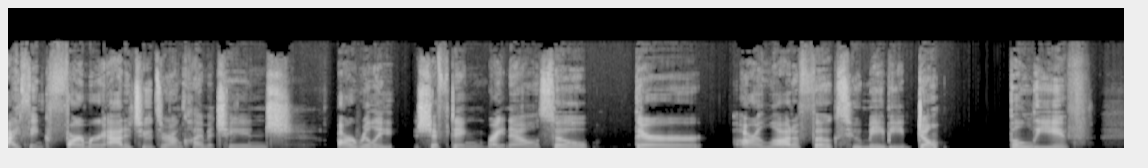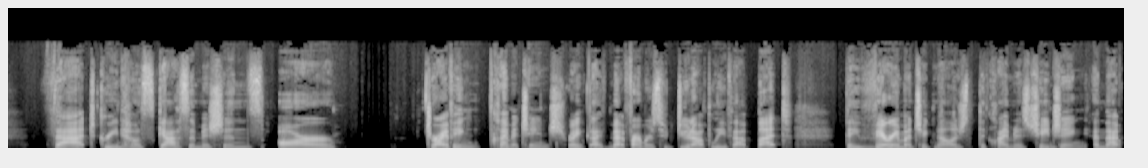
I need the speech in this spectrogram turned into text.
I think farmer attitudes around climate change are really shifting right now. So there are a lot of folks who maybe don't believe that greenhouse gas emissions are driving climate change, right? I've met farmers who do not believe that, but they very much acknowledge that the climate is changing and that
